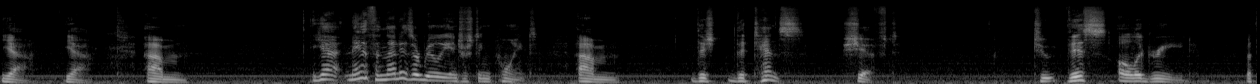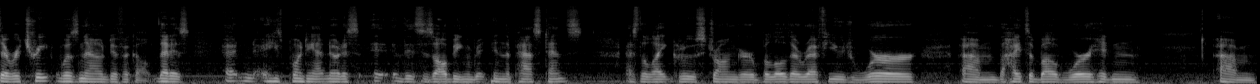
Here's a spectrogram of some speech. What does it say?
yeah yeah. Um, yeah nathan that is a really interesting point. Um, the the tense shift to this all agreed, but their retreat was now difficult. That is, uh, he's pointing out. Notice uh, this is all being written in the past tense. As the light grew stronger, below their refuge were um, the heights above were hidden. Um,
